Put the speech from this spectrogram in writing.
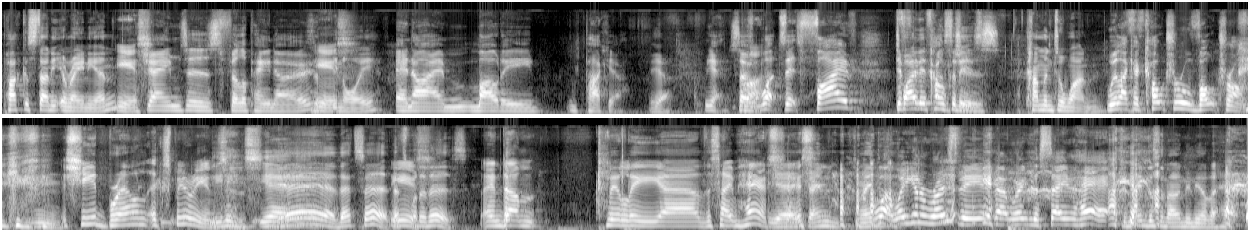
Pakistani Iranian. yes. James is Filipino, Yes. Pinoy. and I'm Maori Pakeha. Yeah. Yeah, so Right. what's that's five Five different ethnicities cultures. come into one. We're like a cultural Voltron. Shared brown experiences. yeah, Yeah, that's it. That's Yes. what it is. And um, clearly uh, the same hat. Yeah, Yes. James, Jamaine, What, were you going to roast me about wearing the same hat? Jamaine doesn't own any other hats.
